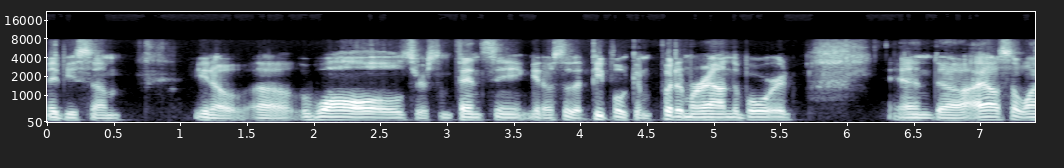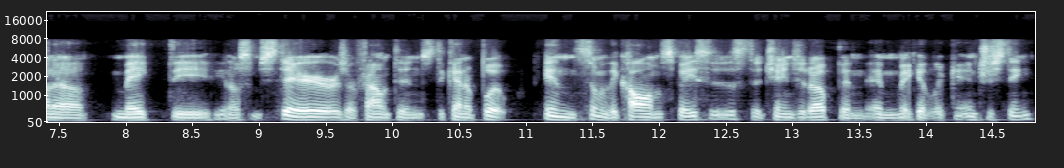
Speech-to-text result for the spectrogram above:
maybe some you know, uh, walls or some fencing, you know, so that people can put them around the board. And uh, I also want to make the, you know, some stairs or fountains to kind of put in some of the column spaces to change it up and, and make it look interesting.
